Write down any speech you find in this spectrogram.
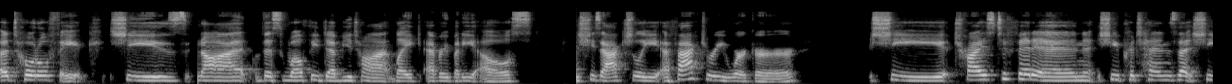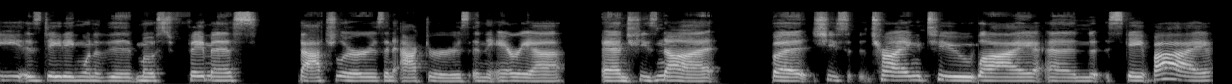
a total fake. She's not this wealthy debutante like everybody else. She's actually a factory worker she tries to fit in. She pretends that she is dating one of the most famous bachelors and actors in the area, and she's not. but she's trying to lie and skate by.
